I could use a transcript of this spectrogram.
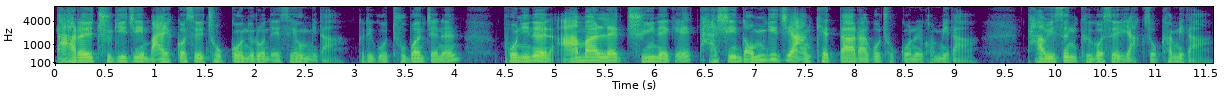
나를 죽이지 말 것을 조건으로 내세웁니다. 그리고 두 번째는 본인을 아말렉 주인에게 다시 넘기지 않겠다라고 조건을 겁니다. 다윗은 그것을 약속합니다.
